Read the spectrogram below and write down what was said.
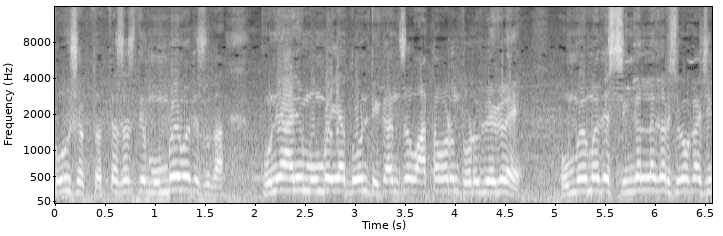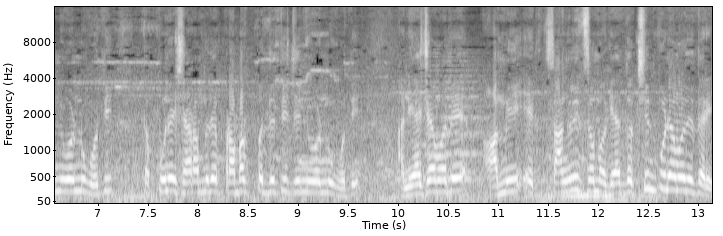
करू शकतं. तसंच ते मुंबईमध्ये सुद्धा. पुणे आणि मुंबई या दोन ठिकाणचं वातावरण थोडं वेगळं आहे. मुंबईमध्ये सिंगल नगरसेवकाची निवडणूक होती तर पुणे शहरामध्ये प्रभाग पद्धतीची निवडणूक होती. आणि याच्यामध्ये आम्ही एक चांगली चमक या दक्षिण पुण्यामध्ये तरी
